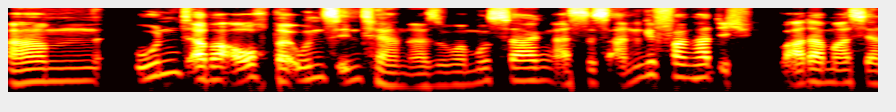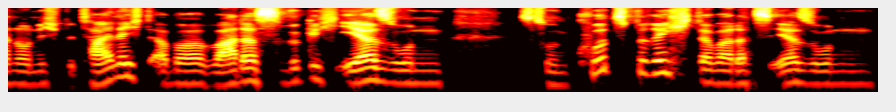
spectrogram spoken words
Ähm, und aber auch bei uns intern. Also man muss sagen, als das angefangen hat, ich war damals ja noch nicht beteiligt, aber war das wirklich eher so ein, so ein Kurzbericht, da war das eher so, ein,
